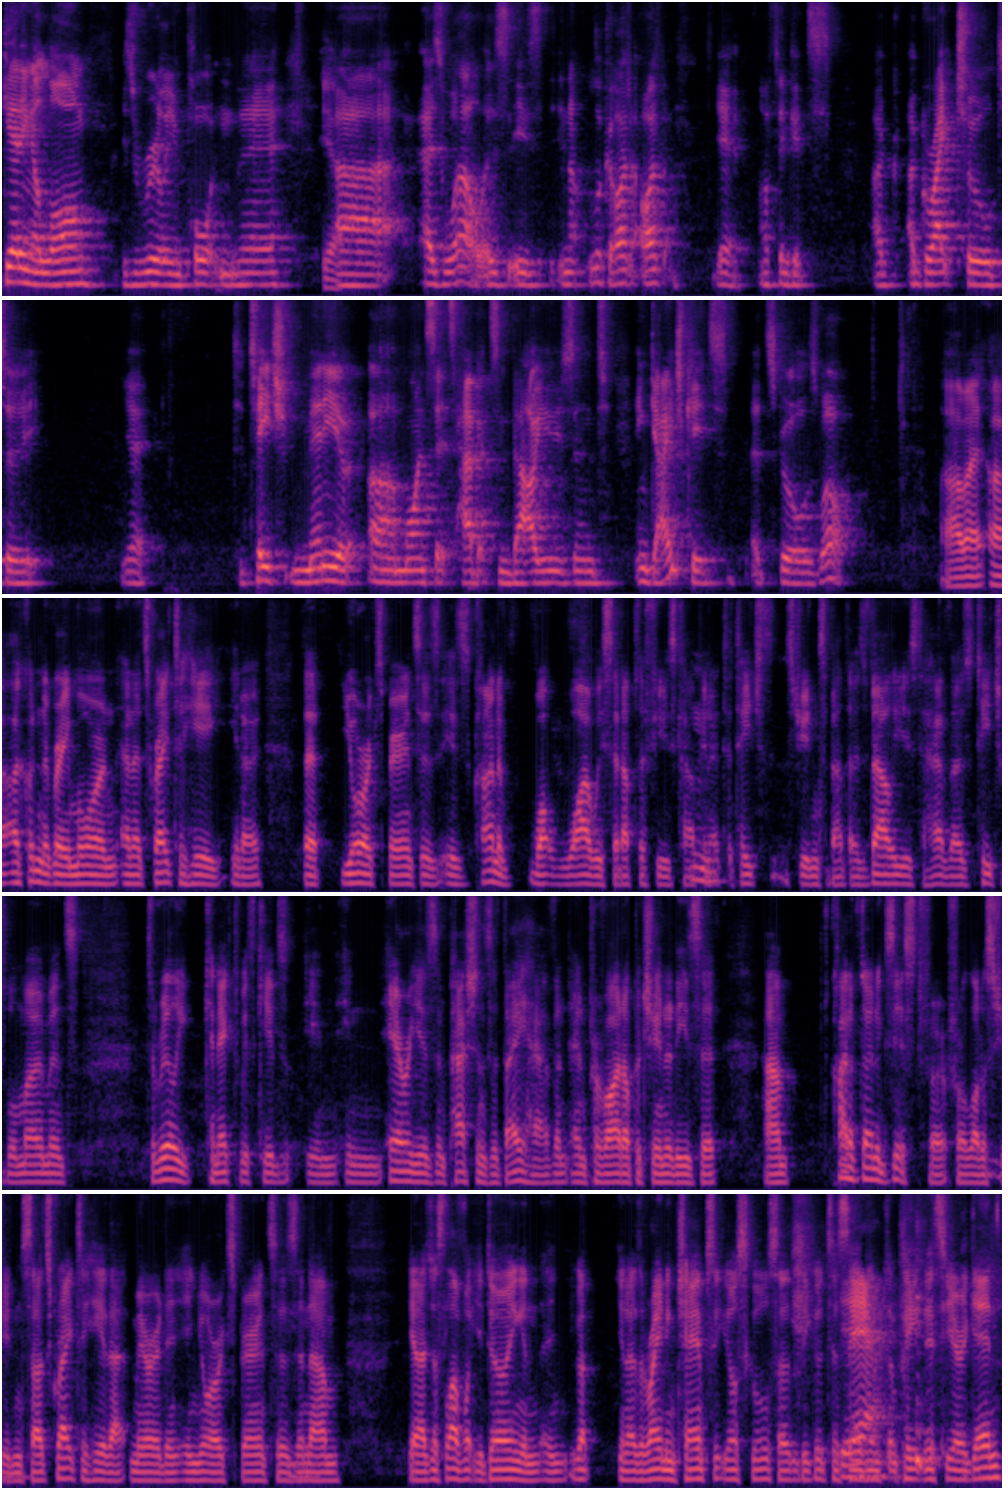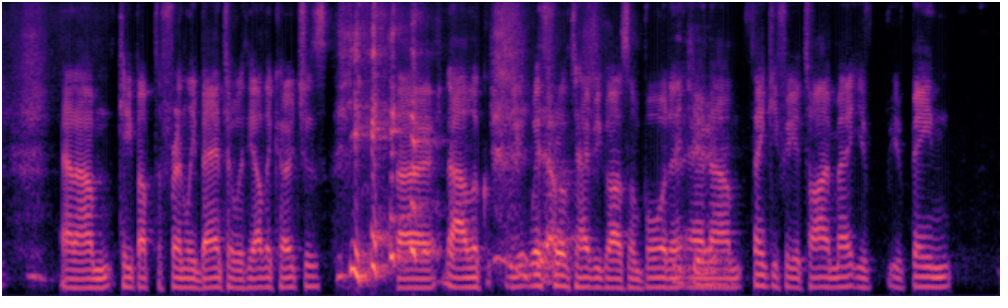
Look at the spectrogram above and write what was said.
getting along is really important there. Yeah. Uh, as well as is you know look I, I yeah I think it's a, a great tool to yeah to teach many uh, mindsets, habits, and values, and engage kids at school as well. Um, I, I couldn't agree more, and, and it's great to hear, you know, that your experiences is kind of what why we set up the Fuse Cup, mm. you know, to teach students about those values, to have those teachable moments, to really connect with kids in in areas and passions that they have, and, and provide opportunities that um, kind of don't exist for for a lot of students. So it's great to hear that mirrored in, in your experiences, and um, you know, I just love what you're doing, and, and you've got you know the reigning champs at your school, so it'd be good to see yeah. them compete this year again, and um, keep up the friendly banter with the other coaches. Yeah. So, no, look, we, are yeah. thrilled to have you guys on board, and, and um, thank you for your time, mate. You've you've been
